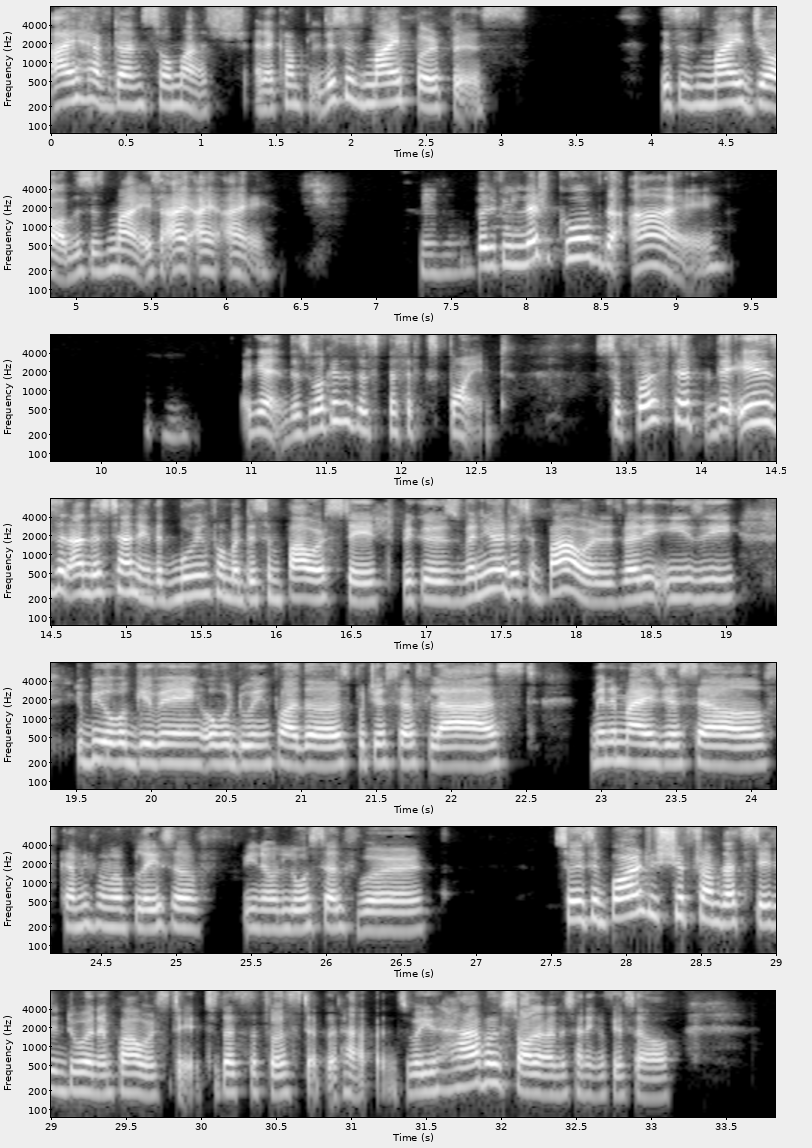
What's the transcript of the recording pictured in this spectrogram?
I have done so much and accomplished. This is my purpose. This is my job. This is my. It's I, I, I. Mm-hmm. But if you let go of the I, mm-hmm. again, this work is at a specific point. So first step, there is that understanding that moving from a disempowered state, because when you're disempowered, it's very easy to be overgiving, overdoing for others, put yourself last, minimize yourself coming from a place of you know low self-worth. So it's important to shift from that state into an empowered state. So that's the first step that happens. Where you have a solid understanding of yourself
